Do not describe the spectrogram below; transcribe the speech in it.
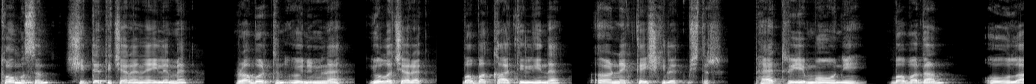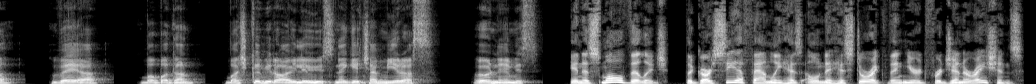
Thomas'ın şiddet içeren eylemi Robert'ın ölümüne yol açarak baba katilliğine örnek teşkil etmiştir. Patrimony, babadan oğula veya babadan başka bir aile üyesine geçen miras. Örneğimiz In a small village, the Garcia family has owned a historic vineyard for generations.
